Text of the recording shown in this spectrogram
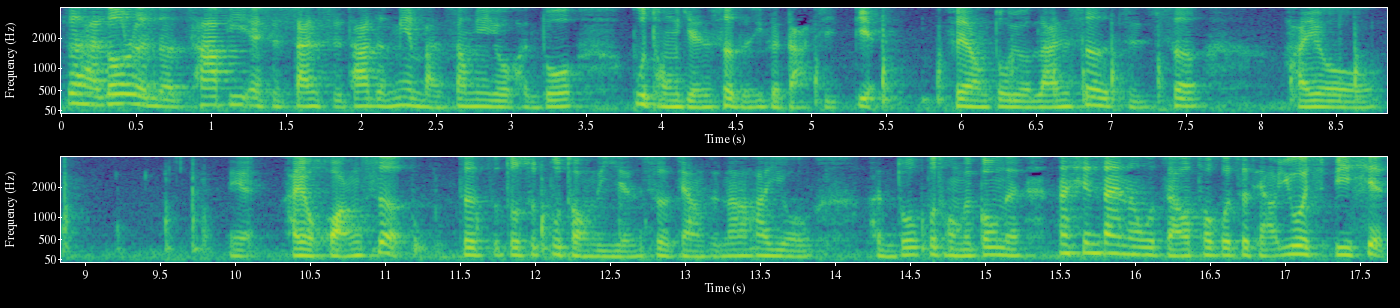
这台 Lauren 的 XBS 三十，它的面板上面有很多不同颜色的一个打击垫，非常多，有蓝色、紫色，还有也还有黄色，这这都是不同的颜色这样子。那它有很多不同的功能。那现在呢，我只要透过这条 USB 线，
